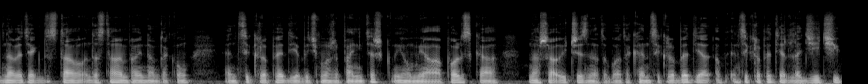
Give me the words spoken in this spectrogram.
nawet jak dostałem, dostałem, pamiętam taką encyklopedię, być może pani też ją miała, Polska, nasza ojczyzna. To była taka encyklopedia, encyklopedia dla dzieci,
